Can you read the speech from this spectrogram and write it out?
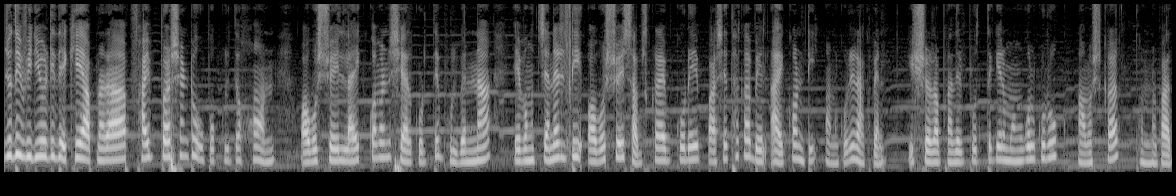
যদি ভিডিওটি দেখে আপনারা ফাইভ পার্সেন্টও উপকৃত হন অবশ্যই লাইক কমেন্ট শেয়ার করতে ভুলবেন না এবং চ্যানেলটি অবশ্যই সাবস্ক্রাইব করে পাশে থাকা বেল আইকনটি অন করে রাখবেন। ঈশ্বর আপনাদের প্রত্যেকের মঙ্গল করুক। নমস্কার, ধন্যবাদ।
